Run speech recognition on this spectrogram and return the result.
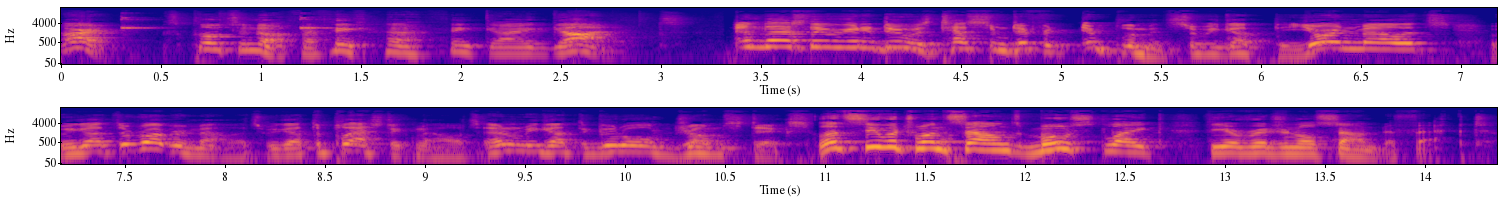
Alright, it's close enough. I think I think I got it. And last thing we're gonna do is test some different implements. So we got the yarn mallets, we got the rubber mallets, we got the plastic mallets, and we got the good old drumsticks. Let's see which one sounds most like the original sound effect.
